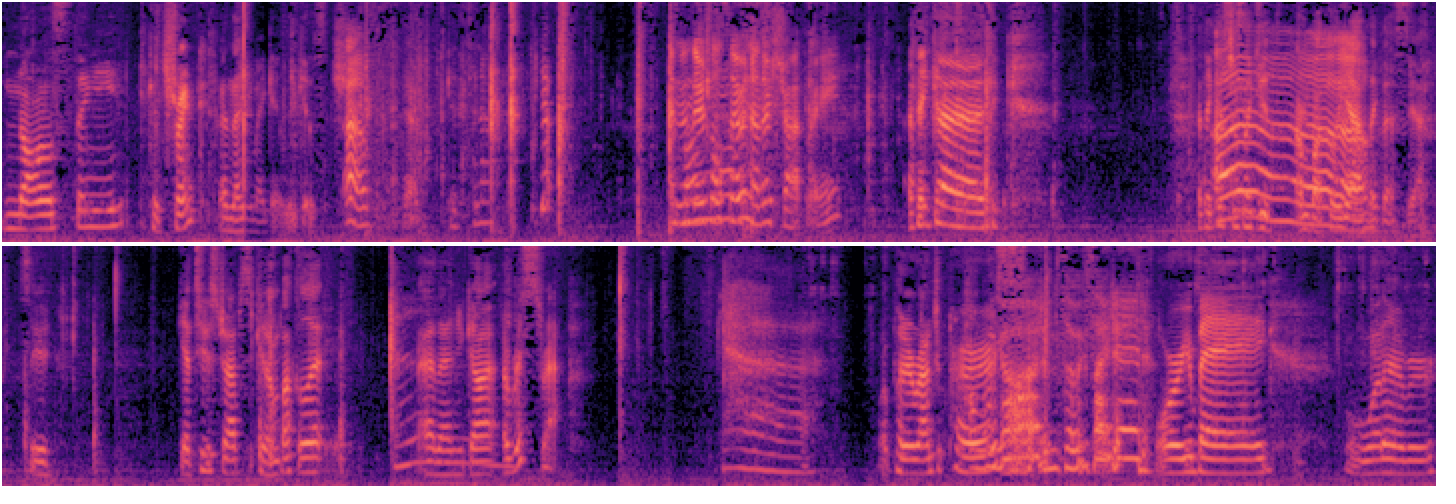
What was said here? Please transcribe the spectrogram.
nose thingy could shrink and then you might get leakage. Oh, Yeah. good to know. Yep. And then there's also another strap, right? I think, uh, I think, I think it's just like you unbuckle, yeah, Oh. like this, yeah. So you get two straps, you can unbuckle it, and then you got a wrist strap. yeah. Or put it around your purse. Oh my god, I'm so excited. Or your bag. Whatever.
